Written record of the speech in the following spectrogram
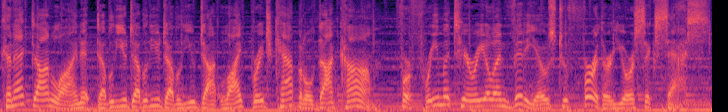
Connect online at www.lifebridgecapital.com for free material and videos to further your success.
